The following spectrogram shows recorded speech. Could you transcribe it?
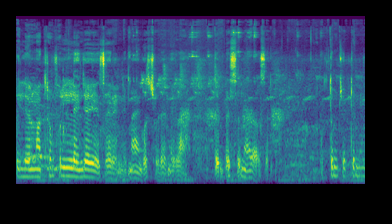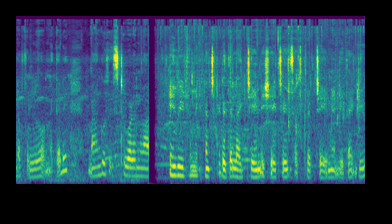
పిల్లలు మాత్రం ఫుల్ ఎంజాయ్ చేశారండి. మ్యాంగోస్ చూడండి ఇలా. తెంపేస్తున్నారు అసలు. మొత్తం చెట్టు నిండా ఫుల్గా ఉన్నాయి. కానీ మ్యాంగోస్ ఇష్టపడని వాళ్ళు ఈ వీడియో మీకు నచ్చినట్టయితే లైక్ చేయండి షేర్ చేయండి సబ్స్క్రైబ్ చేయండి థ్యాంక్ యూ.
